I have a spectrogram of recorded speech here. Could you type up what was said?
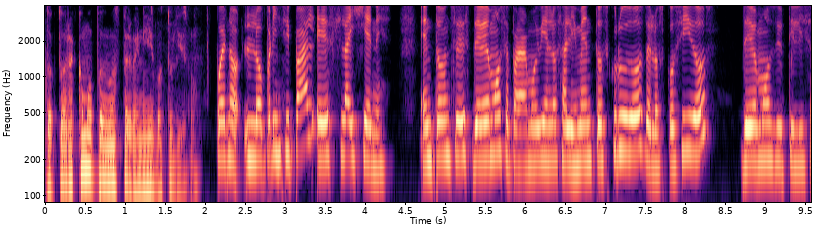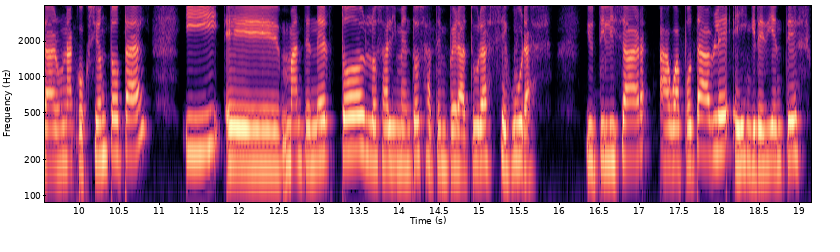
Doctora, ¿cómo podemos prevenir el botulismo? Bueno, lo principal es la higiene. Entonces debemos separar muy bien los alimentos crudos de los cocidos. Debemos de utilizar una cocción total y eh, mantener todos los alimentos a temperaturas seguras y utilizar agua potable e ingredientes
